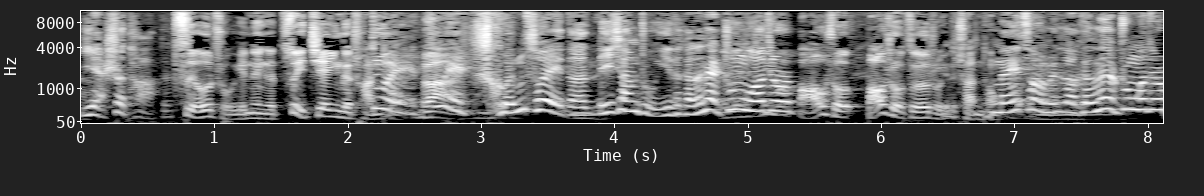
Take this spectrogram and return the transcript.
也是他，自由主义那个最坚硬的传统，对，最纯粹的理想主义的，可能在中国就是保守保守自由主义的传统，没错没错，可能在中国就是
